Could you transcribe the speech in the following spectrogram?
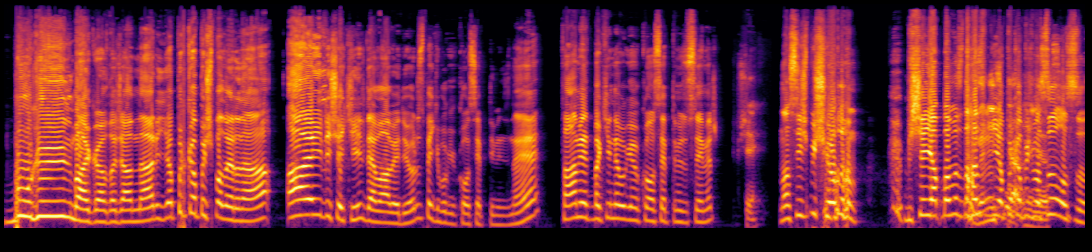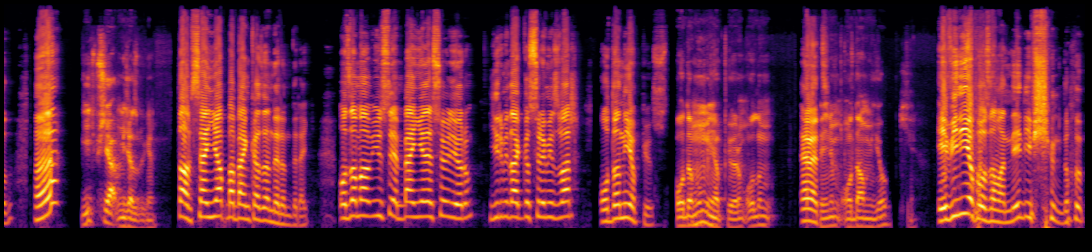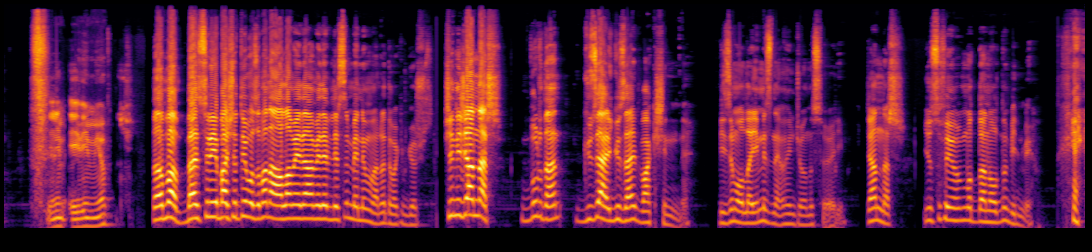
Bugün Minecraft'ta canlar yapı kapışmalarına aynı şekil devam ediyoruz. Peki bugün konseptimiz ne? Tahmin et bakayım ne bugün konseptimiz Hüsemir? Bir şey. Nasıl hiçbir şey oğlum? bir şey yapmamız Bugün lazım ki hiç yapı kapışması yapmayacağız. olsun. Ha? Hiçbir şey yapmayacağız bugün. Tamam sen yapma ben kazanırım direkt. O zaman Hüseyin ben gene söylüyorum. 20 dakika süremiz var. Odanı yapıyorsun. Odamı mı yapıyorum? Oğlum Evet. benim odam yok ki. Evini yap o zaman. Ne diyeyim şimdi oğlum? Benim evim yok ki. Tamam ben süreyi başlatıyorum o zaman ağlamaya devam edebilirsin benim var hadi bakayım görüşürüz. Şimdi canlar buradan güzel güzel bak şimdi. Bizim olayımız ne önce onu söyleyeyim. Canlar Yusuf Emre moddan olduğunu bilmiyor.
